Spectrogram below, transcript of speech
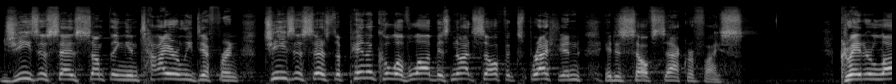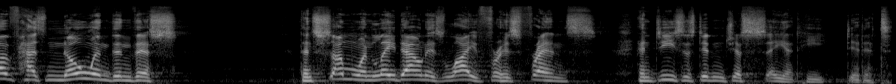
Jesus says something entirely different. Jesus says the pinnacle of love is not self expression, it is self sacrifice. Greater love has no one than this, than someone lay down his life for his friends. And Jesus didn't just say it, he did it.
